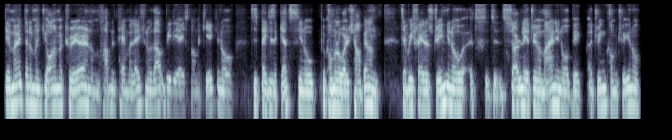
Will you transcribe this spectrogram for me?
the amount that I'm enjoying my career and I'm having the time of my life, you know, that would be the icing on the cake. You know, it's as big as it gets. You know, becoming a world champion, and it's every fighter's dream. You know, it's it's, it's certainly a dream of mine. You know, a big a dream come true. You know,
